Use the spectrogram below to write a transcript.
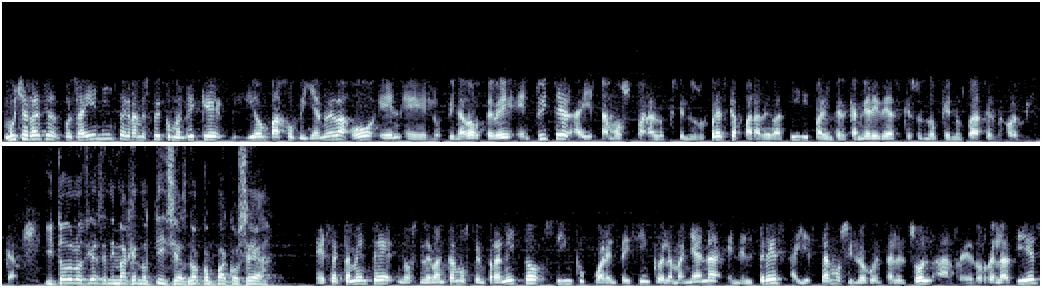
Muchas gracias. Pues ahí en Instagram estoy como Enrique-Villanueva o en eh, el Opinador TV en Twitter. Ahí estamos para lo que se les ofrezca, para debatir y para intercambiar ideas, que eso es lo que nos va a hacer mejores mexicanos. Y todos los días en Imagen Noticias, ¿no? Con Paco Sea. Exactamente, nos levantamos tempranito, 5.45 de la mañana en el 3, ahí estamos, y luego en Sale el Sol alrededor de las 10,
